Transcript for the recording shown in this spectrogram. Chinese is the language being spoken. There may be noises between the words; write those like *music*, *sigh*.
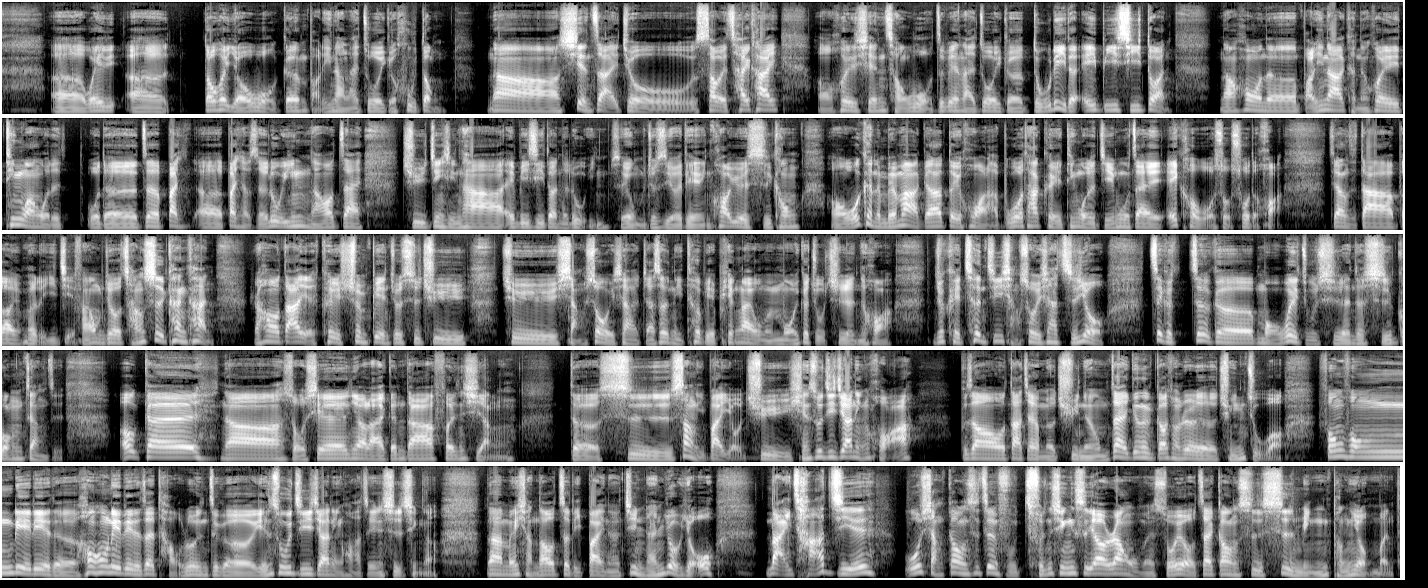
呃威呃，都会由我跟宝丽娜来做一个互动。那现在就稍微拆开哦，会先从我这边来做一个独立的 A、B、C 段，然后呢，宝丽娜可能会听完我的我的这半呃半小时的录音，然后再去进行他 A、B、C 段的录音，所以我们就是有点跨越时空哦，我可能没办法跟他对话啦，不过他可以听我的节目，在 echo 我所说的话。这样子大家不知道有没有理解，反正我们就尝试看看，然后大家也可以顺便就是去去享受一下。假设你特别偏爱我们某一个主持人的话，你就可以趁机享受一下只有这个这个某位主持人的时光。这样子，OK。那首先要来跟大家分享的是上礼拜有去咸酥鸡嘉年华。不知道大家有没有去呢？我们在跟那个高雄热的群组哦，轰轰烈烈的、轰轰烈烈的在讨论这个盐酥鸡嘉年华这件事情啊。那没想到这礼拜呢，竟然又有奶茶节。我想高雄市政府存心是要让我们所有在高雄市市民朋友们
